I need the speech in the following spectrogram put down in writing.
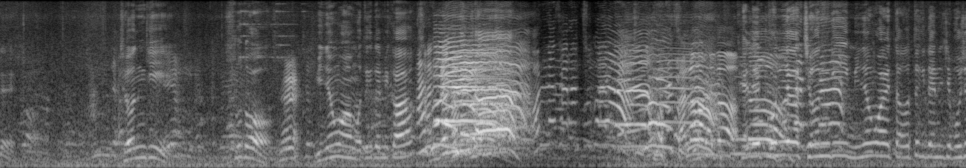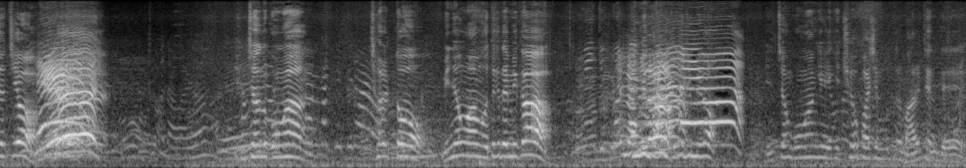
텐데 전기, 수도, 네. 민영화하면 어떻게 됩니까? 안 됩니다. 없는 사람 죽어요. 잘 나갑니다. 캘리포니아 전기 민영화했다 어떻게 되는지 보셨죠? 예. 인천공항 철도 민영화하면 어떻게 됩니까? 됩니다. 인천공항 계획이 취업하신 분들 많을 텐데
